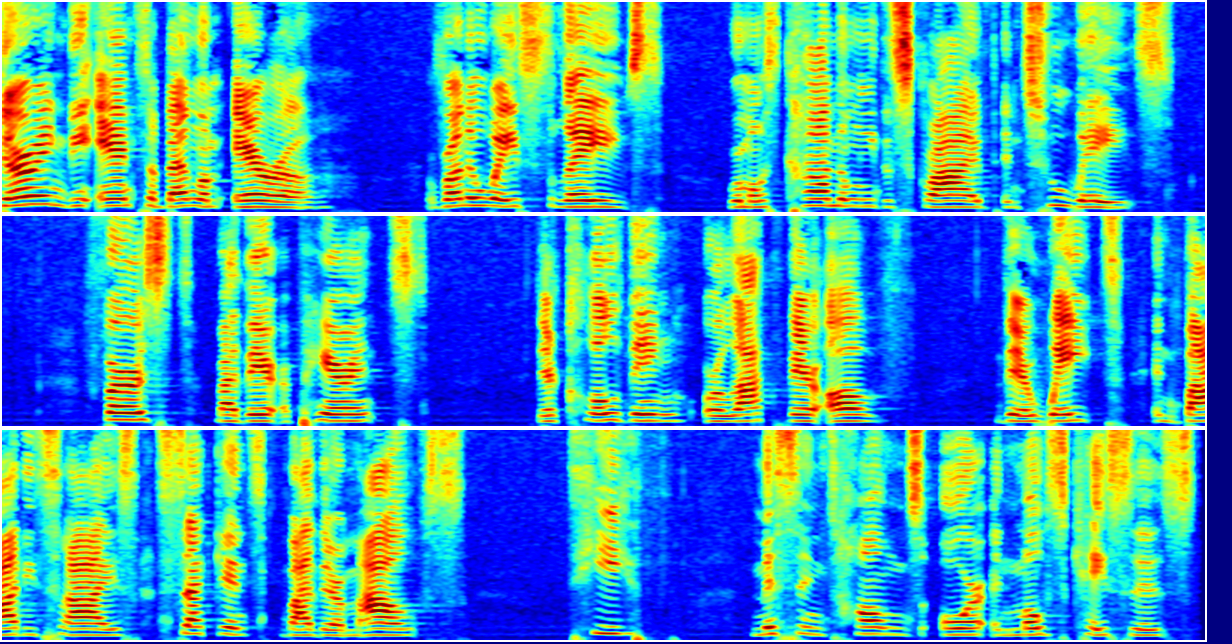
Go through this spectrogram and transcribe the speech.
during the antebellum era, runaway slaves were most commonly described in two ways. First, by their appearance, their clothing or lack thereof, their weight and body size. Second, by their mouths, teeth, missing tongues, or in most cases,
